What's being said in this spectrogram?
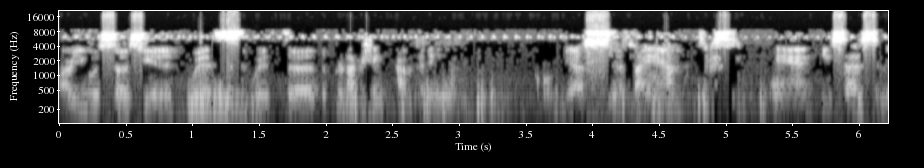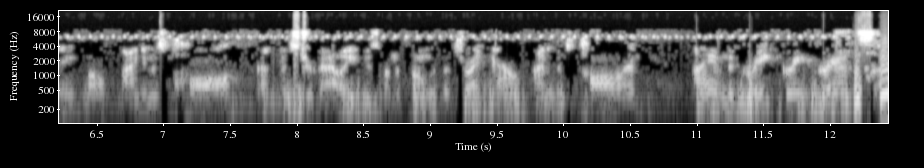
"Are you associated with with the, the production company?" Yes, yes, I am. And he says to me, "Well, my name is Paul. I'm Mr. Valle, who's on the phone with us right now. My name is Paul, and I am the great great grandson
